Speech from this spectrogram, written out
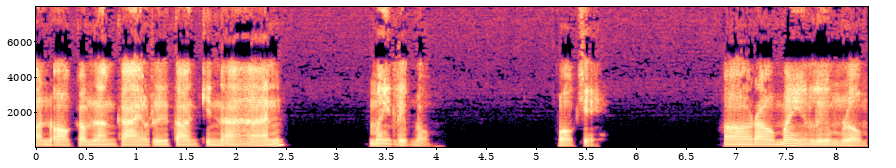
อนออกกำลังกายหรือตอนกินอาหาร ไม่ลืมลม โอเคพอเราไม่ลืมลม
